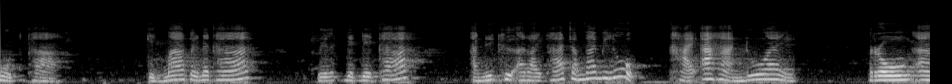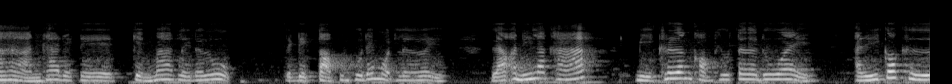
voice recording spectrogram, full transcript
มุดค่ะ เก่งมากเลยนะคะ เด็กๆคะ อันนี้คืออะไรคะจำได้ไหมลูก ขายอาหารด้วย โรงอาหารค่ะเด็กๆ เก่งมากเลยนะลูก เด็กๆ ตอบคุณครูได้หมดเลย แล้วอันนี้ล่ะคะ มีเครื่องคอมพิวเตอร์ด้วย อันนี้ก็คือ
